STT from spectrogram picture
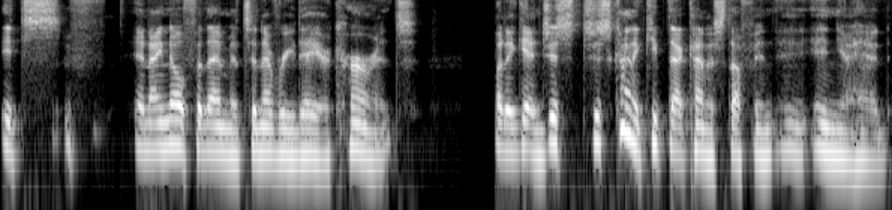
it's and I know for them it's an everyday occurrence. But again, just just kind of keep that kind of stuff in, in, in your head.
